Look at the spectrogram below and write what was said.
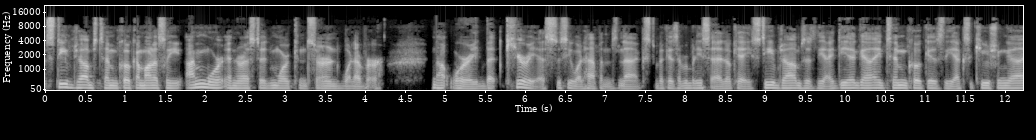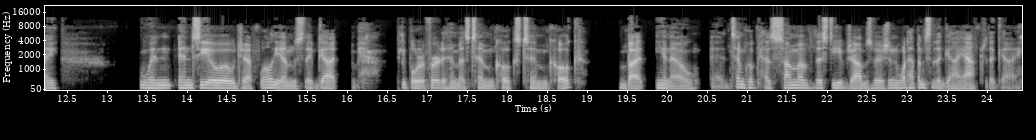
Steve Jobs, Tim Cook, I'm honestly, I'm more interested, more concerned, whatever not worried, but curious to see what happens next because everybody said, okay, Steve Jobs is the idea guy, Tim Cook is the execution guy. When NCOO Jeff Williams, they've got people refer to him as Tim Cook's Tim Cook, but you know, uh, Tim Cook has some of the Steve Jobs vision. What happens to the guy after the guy?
